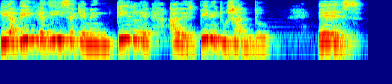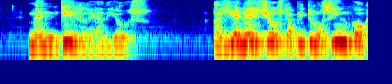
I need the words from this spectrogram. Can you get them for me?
Y la Biblia dice que mentirle al Espíritu Santo es mentirle a Dios. Allí en Hechos capítulo 5,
